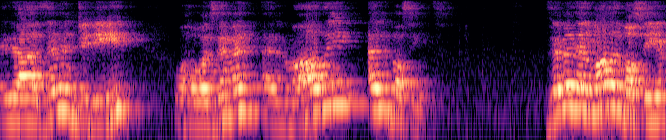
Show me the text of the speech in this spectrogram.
إلى زمن جديد وهو زمن الماضي البسيط. زمن الماضي البسيط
